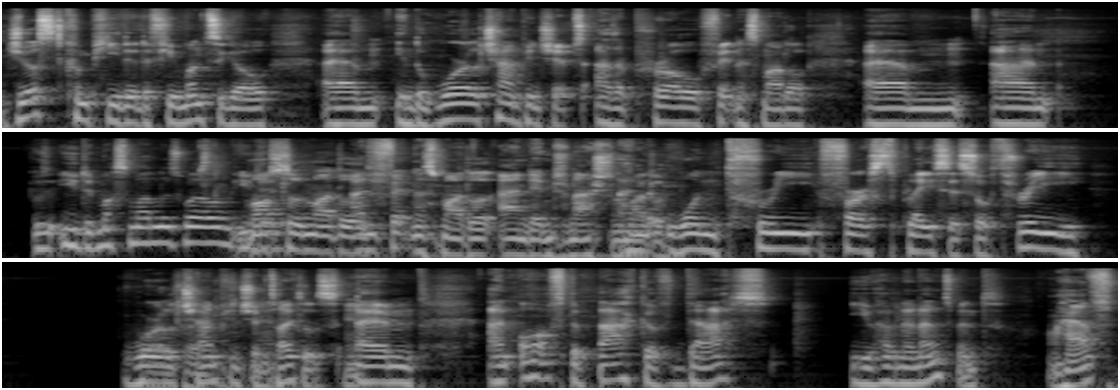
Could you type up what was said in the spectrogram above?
just competed a few months ago um, in the World Championships as a pro fitness model. Um, and you did muscle model as well? You did- Muscle model, and- fitness model, and international model. won three first places, so three world championship titles. Um, and off the back of that, you have an announcement. I have.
